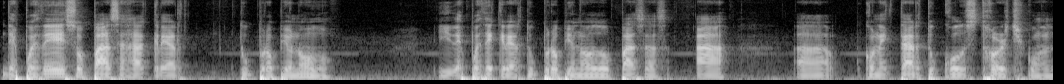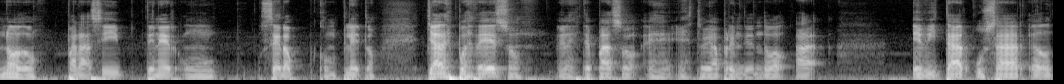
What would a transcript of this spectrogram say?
Después de eso pasas a crear tu propio nodo. Y después de crear tu propio nodo pasas a, a conectar tu cold storage con el nodo para así tener un setup completo. Ya después de eso en este paso eh, estoy aprendiendo a evitar usar el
